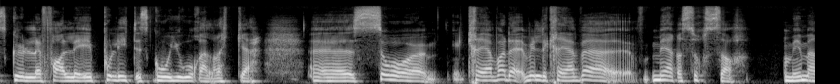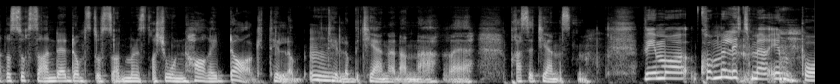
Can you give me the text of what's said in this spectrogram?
skulle falle i politisk god jord eller ikke, eh, så det, vil det kreve mer ressurser og mye mer ressurser enn det domstolsadministrasjonen har i dag til å, mm. til å betjene denne eh, pressetjenesten. Vi må komme litt mer inn på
